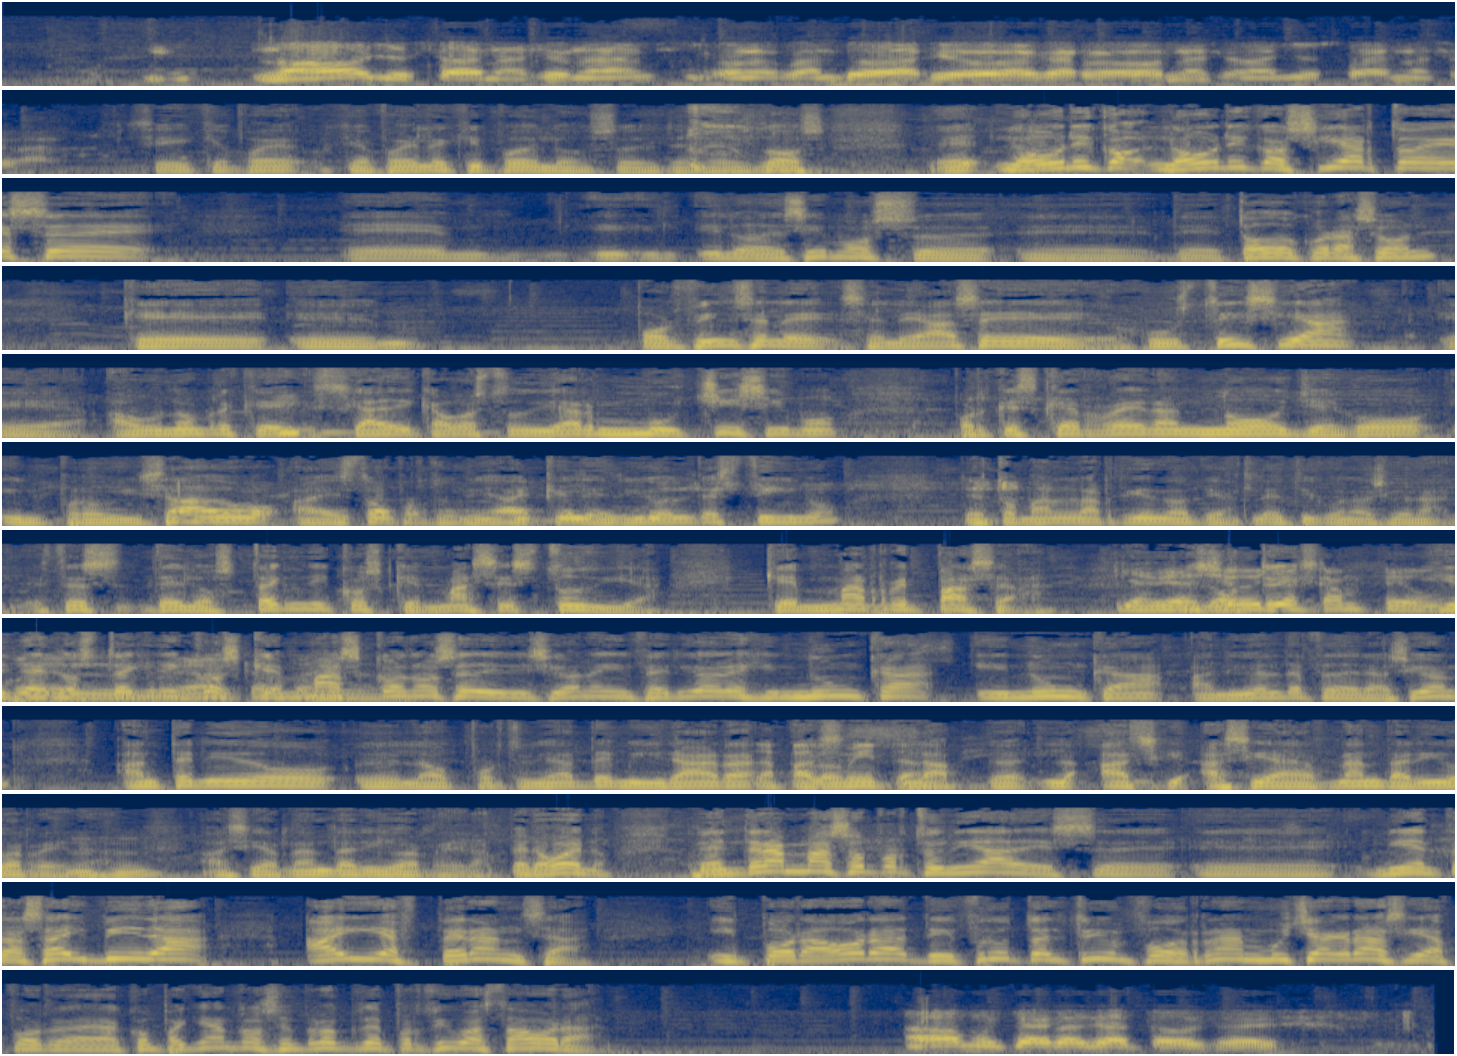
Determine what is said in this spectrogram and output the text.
No, yo estaba en Nacional. Cuando- Cuando Darío agarró Nacional, yo estaba en Nacional. Sí, que fue, que fue el equipo de los, de los dos. Eh, lo, único, lo único cierto es, eh, eh, y, y lo decimos eh, de todo corazón, que por fin se le, se le hace justicia eh, a un hombre que se ha dedicado a estudiar muchísimo, porque es que Herrera no llegó improvisado a esta oportunidad que le dio el destino de tomar las riendas de Atlético Nacional. Este es de los técnicos que más estudia, que más repasa. Y había sido ya campeón Y de los técnicos que más conoce divisiones inferiores y nunca, y nunca a nivel de federación han tenido eh, la oportunidad de mirar La palomita. la- la- hacia, hacia Hernán Darío Herrera. Hacia Hernán Darío Herrera. Pero bueno, vendrán más oportunidades. eh, eh, mientras hay vida, hay esperanza. Y por ahora disfruta el triunfo, Hernán. Muchas gracias por eh, acompañarnos en Blog Deportivo hasta ahora. Ah, muchas gracias a todos.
